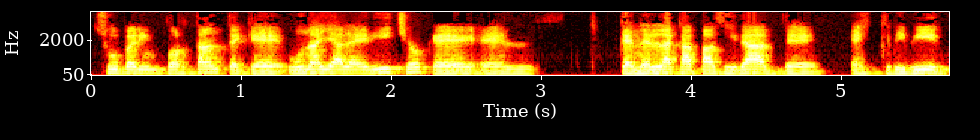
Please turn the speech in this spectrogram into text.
súper importante, que una ya la he dicho, que es el tener la capacidad de escribir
